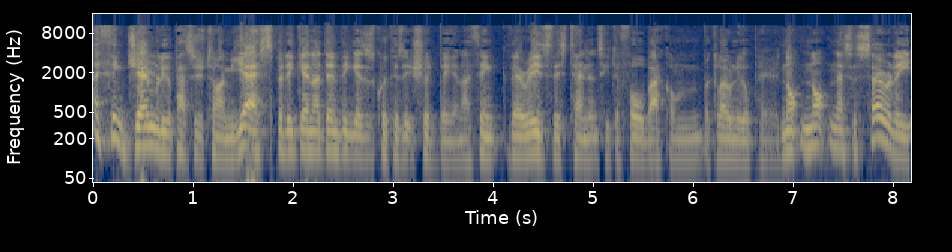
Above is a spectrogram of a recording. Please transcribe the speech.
I think generally the passage of time, yes, but again, I don't think it's as quick as it should be. And I think there is this tendency to fall back on the colonial period. Not, not necessarily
